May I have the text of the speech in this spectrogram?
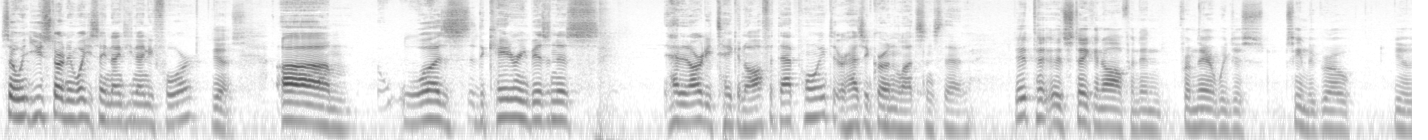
So when you started in what you say 1994, Yes. um, was the catering business had it already taken off at that point, or has it grown a lot since then? It ta- it's taken off, and then from there we just seem to grow, you know,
